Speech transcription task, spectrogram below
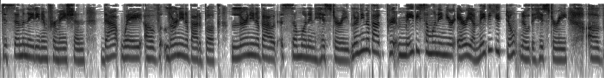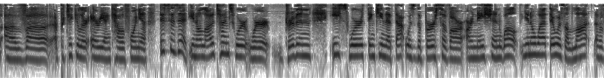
disseminating information, that way of learning about a book, learning about someone in history, learning about maybe someone in your area. Maybe you don't know the history of, of uh, a particular area in California California. This is it. You know, a lot of times we're we're driven eastward, thinking that that was the birth of our our nation. Well, you know what? There was a lot of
